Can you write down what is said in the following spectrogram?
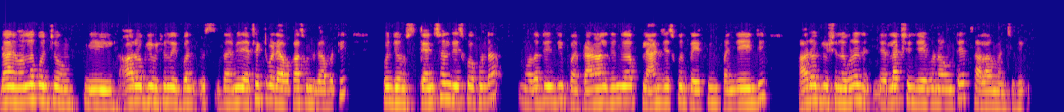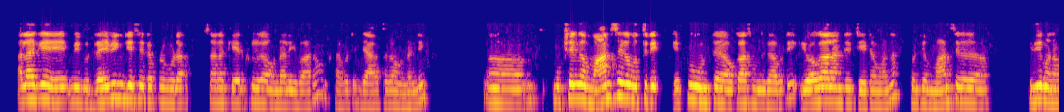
దానివల్ల కొంచెం మీ ఆరోగ్య విషయంలో ఇబ్బంది దాని మీద ఎఫెక్ట్ పడే అవకాశం ఉంది కాబట్టి కొంచెం టెన్షన్ తీసుకోకుండా మొదటి నుంచి ప్రణాళికంగా ప్లాన్ చేసుకుని ప్రయత్నం పనిచేయండి ఆరోగ్య విషయంలో కూడా నిర్లక్ష్యం చేయకుండా ఉంటే చాలా మంచిది. అలాగే మీకు డ్రైవింగ్ చేసేటప్పుడు కూడా చాలా కేర్ఫుల్గా ఉండాలి ఈ వారం. కాబట్టి జాగ్రత్తగా ఉండండి. ముఖ్యంగా మానసిక ఒత్తిడి ఎక్కువ ఉంటే అవకాశం ఉంది కాబట్టి యోగా లాంటివి చేయడం వలన కొంచెం మానసిక ఇది మనం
